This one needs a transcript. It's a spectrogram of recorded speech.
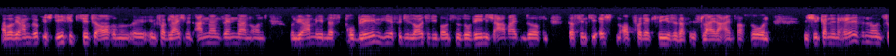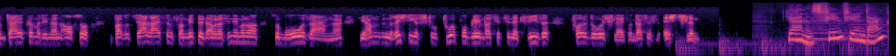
aber wir haben wirklich Defizite auch im, äh, im Vergleich mit anderen Sendern und und wir haben eben das Problem hier für die Leute, die bei uns nur so wenig arbeiten dürfen. Das sind die echten Opfer der Krise. Das ist leider einfach so und ich kann denen helfen und zum Teil können wir denen dann auch so ein paar Sozialleistungen vermittelt, aber das sind immer nur so Brosamen. Ne? Die haben ein richtiges Strukturproblem, was jetzt in der Krise voll durchschlägt und das ist echt schlimm. Johannes, vielen, vielen Dank,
